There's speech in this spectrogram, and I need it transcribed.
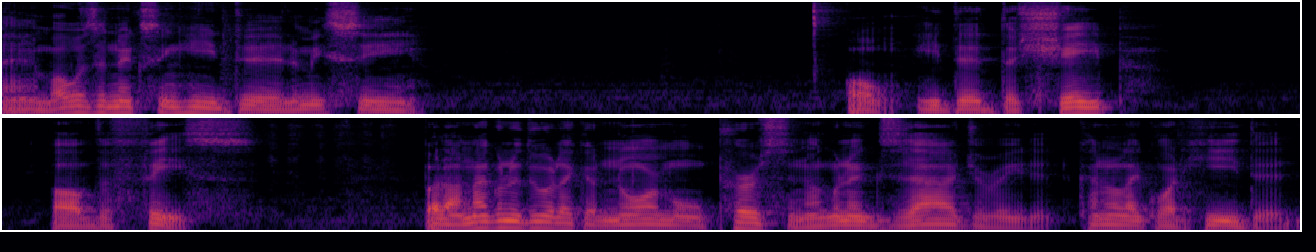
And what was the next thing he did? Let me see. Oh, he did the shape of the face. But I'm not going to do it like a normal person. I'm going to exaggerate it, kind of like what he did.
